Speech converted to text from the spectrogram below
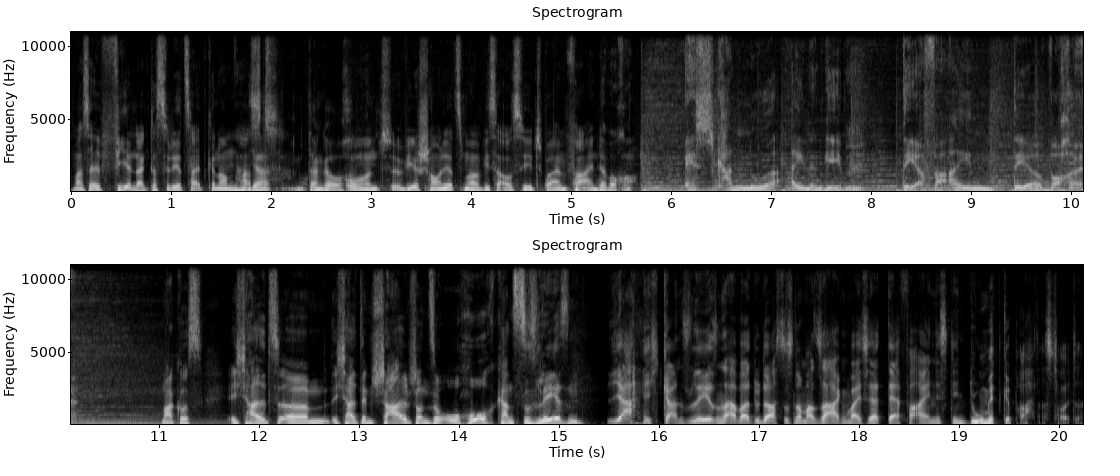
Marcel, vielen Dank, dass du dir Zeit genommen hast. Ja, danke auch. Und wir schauen jetzt mal, wie es aussieht beim Verein der Woche. Es kann nur einen geben. Der Verein der Woche. Markus, ich halte ähm, halt den Schal schon so hoch. Kannst du es lesen? Ja, ich kann es lesen, aber du darfst es nochmal sagen, weil es ja der Verein ist, den du mitgebracht hast heute.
